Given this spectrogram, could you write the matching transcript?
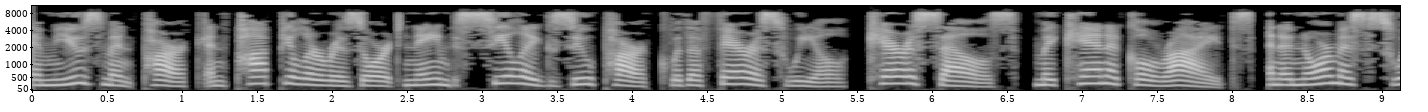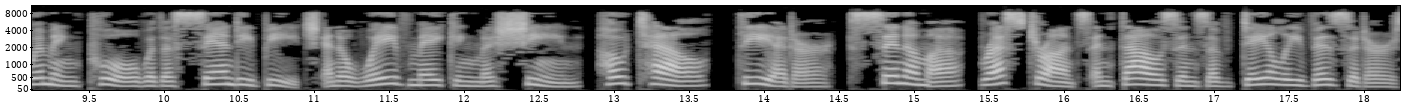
amusement park and popular resort named Selig Zoo Park with a Ferris wheel, carousels, mechanical rides, an enormous swimming pool with a sandy beach and a wave-making machine, hotel, theater, cinema, restaurants and thousands of daily visitors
